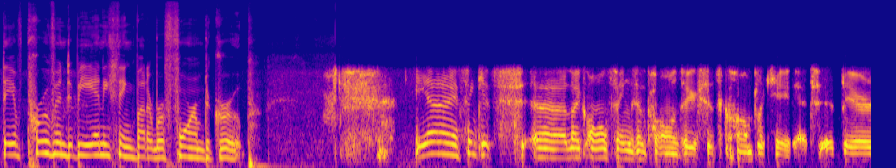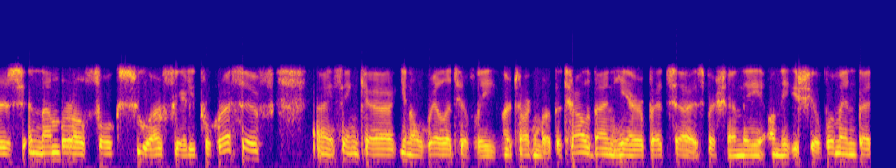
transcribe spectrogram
They have proven to be anything but a reformed group. Yeah, I think it's uh, like all things in politics, it's complicated. There's a number of folks who are fairly progressive. I think, uh, you know, relatively, we're talking about the Taliban here, but uh, especially on the on the issue of women. But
